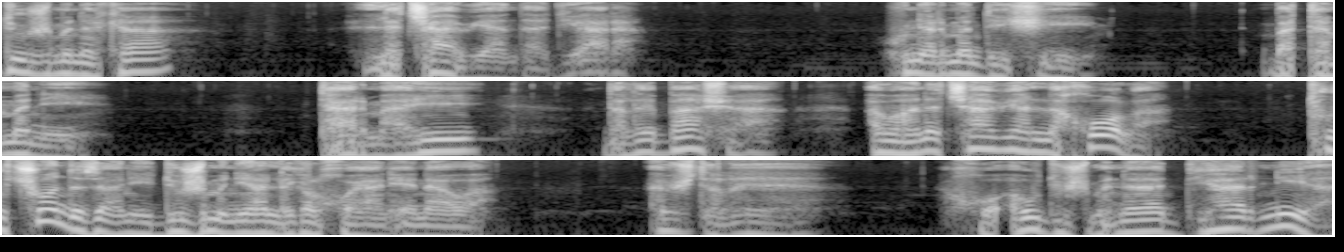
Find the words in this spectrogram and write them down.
دوژمنەکە لە چاویاندا دیارە هونەرمەندێکی بە تەمەنی تارمایی دەڵێ باشە ئەوانە چاویان لە خۆڵە تۆ چۆن دەزانی دوژمنیان لەگەڵ خۆیان هێناوە ئەوش دەڵێ خۆ ئەو دوژمنە دیار نییە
